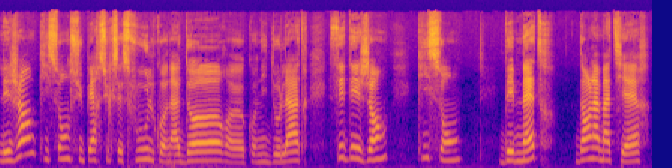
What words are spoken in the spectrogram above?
Les gens qui sont super successful, qu'on adore, euh, qu'on idolâtre, c'est des gens qui sont des maîtres dans la matière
